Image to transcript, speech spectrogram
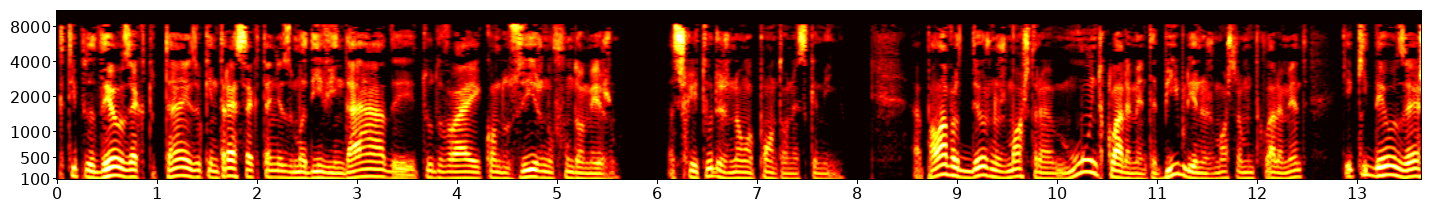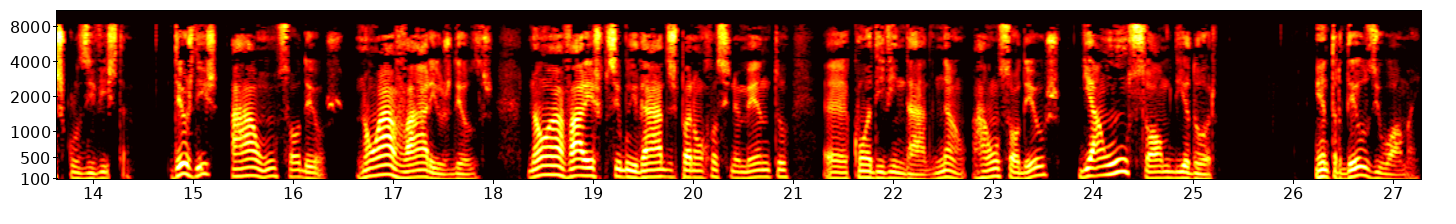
que tipo de Deus é que tu tens, o que interessa é que tenhas uma divindade e tudo vai conduzir no fundo ao mesmo. As Escrituras não apontam nesse caminho. A palavra de Deus nos mostra muito claramente, a Bíblia nos mostra muito claramente que aqui Deus é exclusivista. Deus diz, há um só Deus. Não há vários deuses. Não há várias possibilidades para um relacionamento uh, com a divindade. Não. Há um só Deus e há um só mediador entre Deus e o homem.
